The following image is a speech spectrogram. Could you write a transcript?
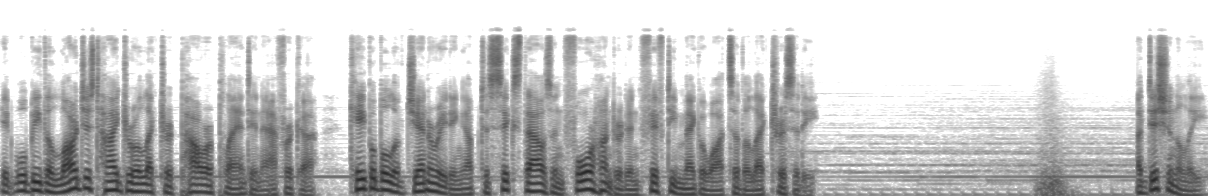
it will be the largest hydroelectric power plant in Africa, capable of generating up to 6,450 megawatts of electricity. Additionally,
